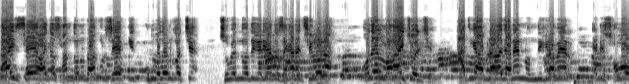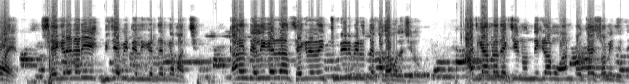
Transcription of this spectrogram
তাই সে হয়তো শান্তনু ঠাকুর সে উদ্বোধন করছে। শুভেন্দু অধিকারী হয়তো সেখানে ছিল না। ওদের লড়াই চলছে। আজকে আপনারা জানেন নন্দীগ্রামের একটি সমবায়ের সেক্রেটারি বিজেপি ডেলিগেটদেরকে মারছে। কারণ ডেলিগেটরা সেক্রেটারি চুরির বিরুদ্ধে কথা বলেছিল। আজকে আমরা দেখছি নন্দীগ্রাম ওয়ান পঞ্চায়েত সমিতিতে।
